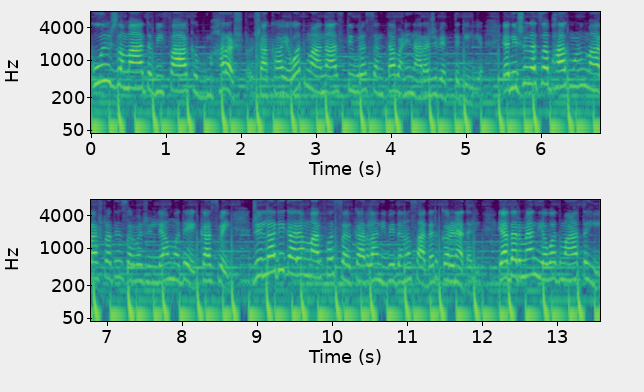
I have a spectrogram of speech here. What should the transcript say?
कुल जमात विफाक महाराष्ट्र शाखा यवतमाळनं आज तीव्र संताप आणि नाराजी व्यक्त केली आहे. या निषेधाचा भाग म्हणून महाराष्ट्रातील सर्व जिल्ह्यांमध्ये एकाच वेळी जिल्हाधिकाऱ्यांमार्फत सरकारला निवेदनं सादर करण्यात आली. या दरम्यान यवतमाळातही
